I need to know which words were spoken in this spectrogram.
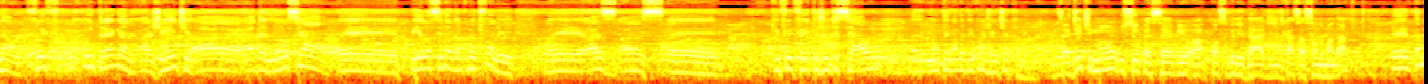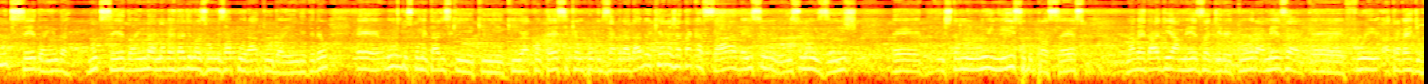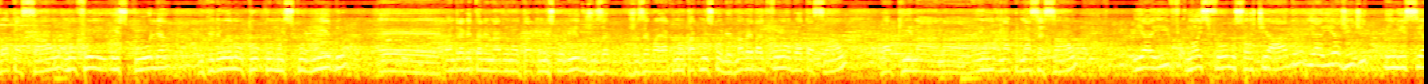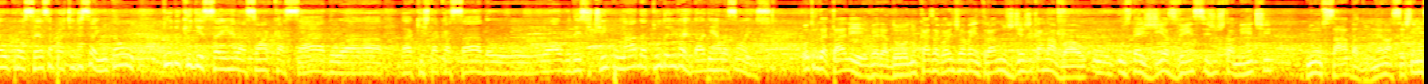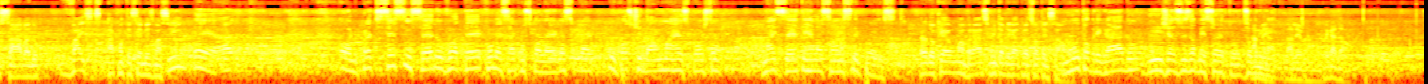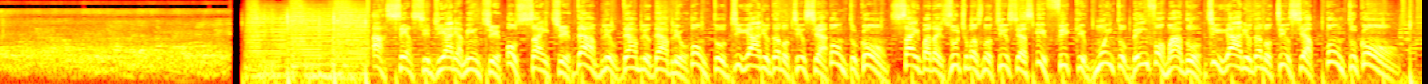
Não, foi, foi entregue a, gente a, a denúncia é, pela cidadã, como eu te falei. É, as, as é, que foi feito judicial é, não tem nada a ver com a gente aqui. Certo. De antemão, o senhor percebe a possibilidade de cassação do mandato? Está é, tá muito cedo ainda, muito cedo ainda. Na verdade, nós vamos apurar tudo ainda, entendeu? É, um dos comentários que, que, que acontece que é um pouco desagradável é que ela já está caçada, isso, isso não existe. É, estamos no início do processo. Na verdade, a mesa diretora, a mesa é, foi através de votação, não foi escolha, entendeu? Eu não estou como escolhido. É, André Veterinário não está como escolhido, José, José Baiaco não está como escolhido. Na verdade, foi uma votação aqui na, na, uma, na, na sessão. E aí nós fomos sorteados e aí a gente inicia o processo a partir disso aí. Então, tudo que disser em relação a caçado, a, a, que está caçado ou, ou, algo desse tipo, nada, tudo é em verdade em relação a isso. Outro detalhe, vereador, no caso agora a gente já vai entrar nos dias de carnaval. O, os 10 dias vence justamente num sábado, né? Na sexta no sábado. Vai acontecer mesmo assim? É, a Olha, para te ser sincero, eu vou até conversar com os colegas para eu posso te dar uma resposta mais certa em relação a isso depois. Vereador Kel, um abraço, muito obrigado pela sua atenção. Muito obrigado e Jesus abençoe a todos. Obrigado. Amém. Valeu, obrigadão. Acesse diariamente o site www.diariodanoticia.com. Saiba das últimas notícias e fique muito bem informado. Diariodanoticia.com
